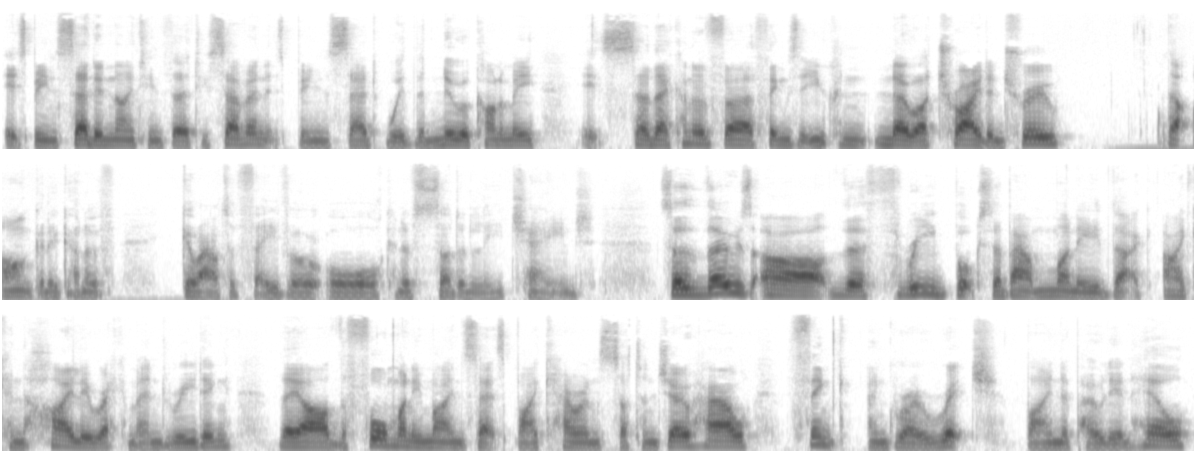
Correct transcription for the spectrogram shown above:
It's been said in 1937. It's been said with the new economy. It's so they're kind of uh, things that you can know are tried and true that aren't going to kind of go out of favor or kind of suddenly change. So, those are the three books about money that I can highly recommend reading. They are The Four Money Mindsets by Karen Sutton Johal, Think and Grow Rich by Napoleon Hill,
